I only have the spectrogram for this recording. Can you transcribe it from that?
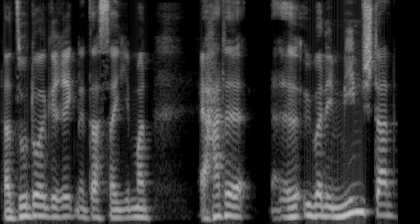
Da hat so doll geregnet, dass da jemand, er hatte äh, über dem Meme stand,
